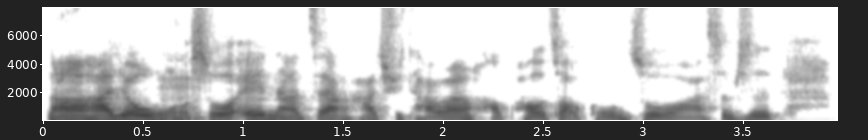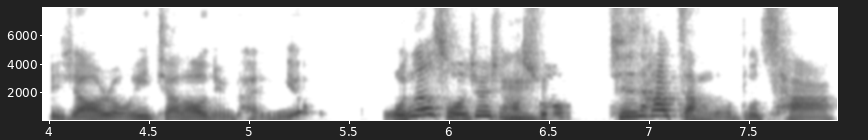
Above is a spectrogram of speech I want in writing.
然后他就问我说：“哎、嗯，那这样他去台湾好不好找工作啊？是不是比较容易交到女朋友？”我那时候就想说，嗯、其实他长得不差。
